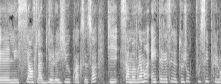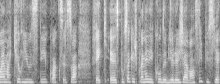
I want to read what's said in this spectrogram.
euh, les sciences, la biologie ou quoi que ce soit. Puis ça m'a vraiment intéressé de toujours pousser plus loin ma curiosité, quoi que ce soit. Fait que euh, c'est pour ça que je prenais des cours de biologie avancée puisque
